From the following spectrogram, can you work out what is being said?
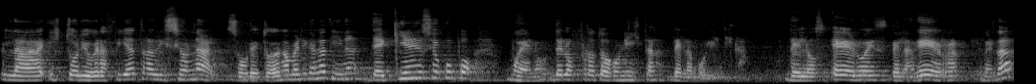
la historiografía tradicional, sobre todo en América Latina, ¿de quién se ocupó? Bueno, de los protagonistas de la política, de los héroes de la guerra, ¿verdad?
